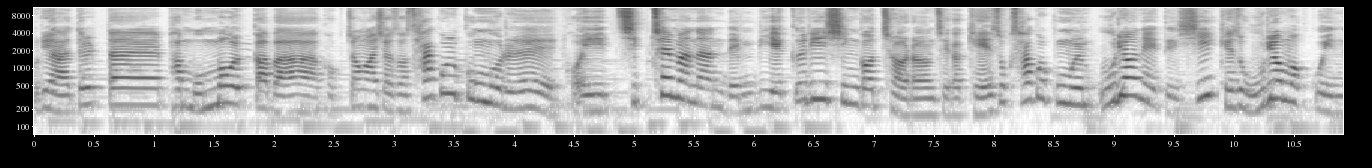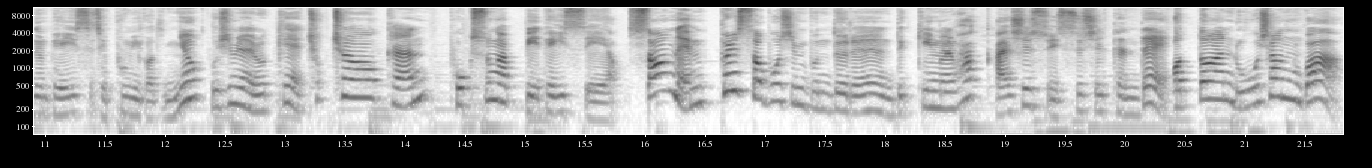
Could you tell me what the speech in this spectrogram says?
우리 아들, 딸 밥 못 먹을까봐 걱정하셔서 사골 국물을 거의 집채만한 냄비에 끓이신 것처럼 제가 계속 사골 국물 우려내듯이 계속 우려 먹고 있는 베이스 제품이거든요. 보시면 이렇게 촉촉한 복숭아빛 베이스예요. 선 앰플 써보신 분들은 느낌을 확 아실 수 있으실 텐데 어떠한 로션과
